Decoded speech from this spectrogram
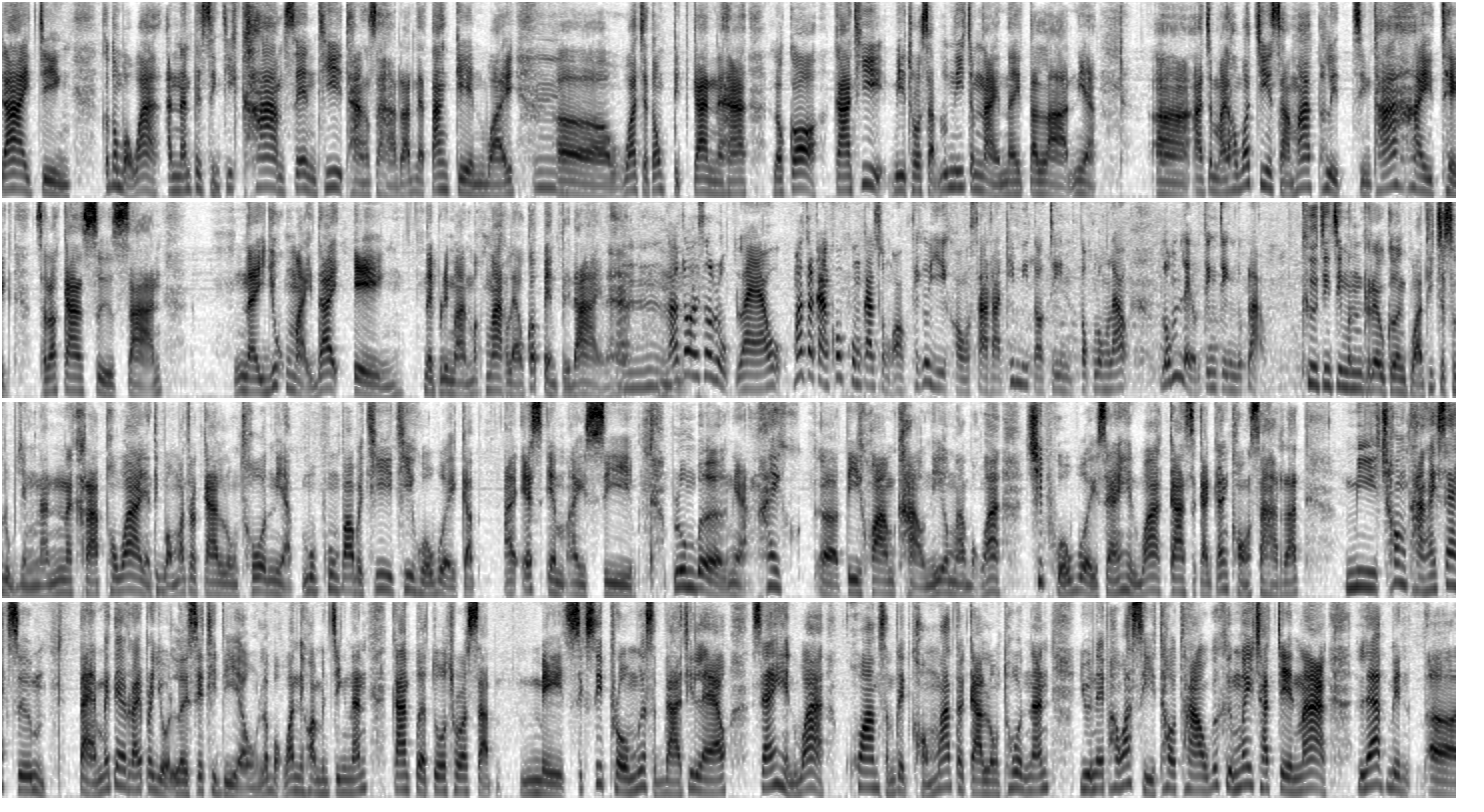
ได้จริง ก็ต้องบอกว่าอันนั้นเป็นสิ่งที่ข้ามเส้นที่ทางสหรัฐเนี่ยตั้งเกณฑ์ไว้เอ่อว่าจะต้องปิดกั้นนะฮะ แล้วก็การที่มีโทรศัพท์รุ่นนี้จำหน่ายในตลาดเนี่ยอ่าอาจจะหมายความว่าจีนสามารถผลิตสินค้าไฮเทคสำหรับการสื่อสารในยุคใหม่ได้เองในปริมาณมาก ๆ แล้วก็เป็นไปได้นะฮะอืมแล้วโดยสรุปแล้วมาตรการควบคุมการส่งออกเทคโนโลยีของสหรัฐที่มีต่อจีนตกลงแล้วล้มเหลวจริง ๆ หรือเปล่า คือจริง ๆ มันเร็วเกินกว่าที่จะสรุปอย่างนั้นนะครับ เพราะว่าอย่างที่บอกมาตรการลงโทษเนี่ยมุ่งพุ่งเป้าไปที่ที่หัวเว่ยกับ ISMIC Bloomberg เนี่ยให้ตีความข่าวนี้ออกมาบอกว่าชิปหัวเว่ยแสดงให้เห็นว่าการสกัดกั้นของสหรัฐ มีช่องทางให้แทรกซึม แต่ไม่ได้ไร้ประโยชน์เลยเสียทีเดียว แล้วบอกว่าในความเป็นจริงนั้น การเปิดตัวโทรศัพท์ Mate 60 Pro เมื่อสัปดาห์ที่แล้ว แสดงเห็นว่าความสำเร็จของมาตรการลงโทษนั้น อยู่ในภาวะสีเทาๆ ก็คือไม่ชัดเจนมาก และเป็น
